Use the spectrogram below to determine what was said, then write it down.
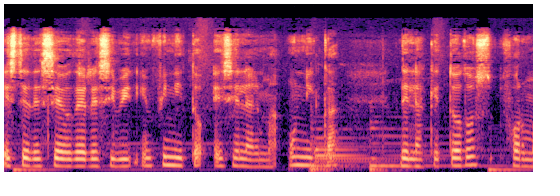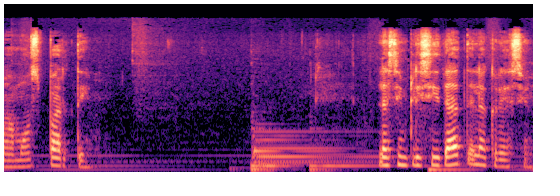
Este deseo de recibir infinito es el alma única de la que todos formamos parte. La simplicidad de la creación.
